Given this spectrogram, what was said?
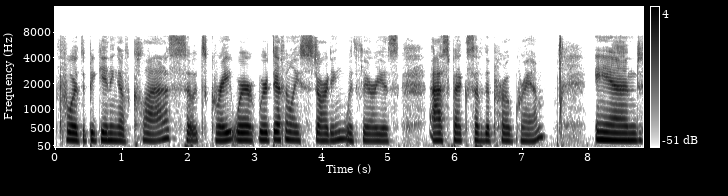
for the beginning of class, so it's great. We're we're definitely starting with various aspects of the program. And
